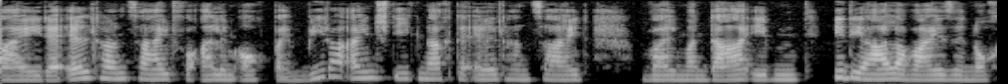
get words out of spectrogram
bei der Elternzeit, vor allem auch beim Wiedereinstieg nach der Elternzeit, weil man da eben idealerweise noch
